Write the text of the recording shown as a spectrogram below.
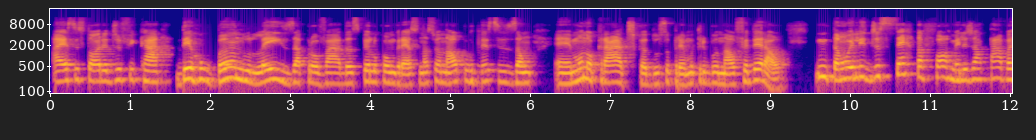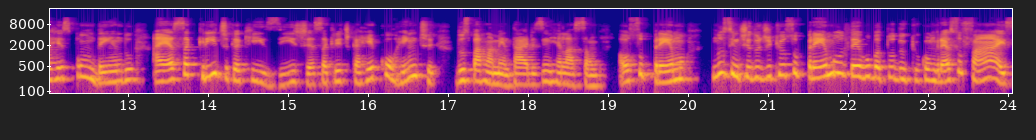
a essa história de ficar derrubando leis aprovadas pelo Congresso Nacional por decisão é, monocrática do Supremo Tribunal Federal. Então, ele, de certa forma, ele já estava respondendo a essa crítica que existe, essa crítica recorrente dos parlamentares em relação ao Supremo, no sentido de que o Supremo derruba tudo que o Congresso faz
